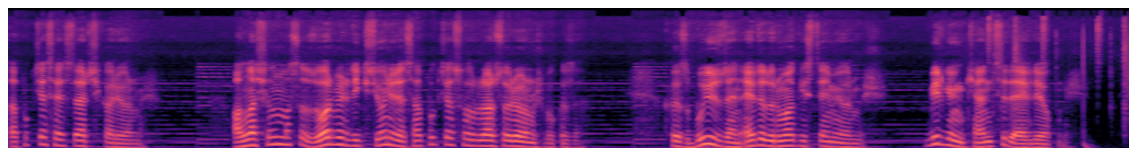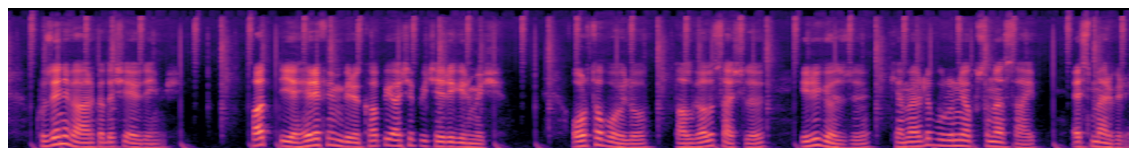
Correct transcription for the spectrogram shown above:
Sapıkça sesler çıkarıyormuş. Anlaşılması zor bir diksiyon ile sapıkça sorular soruyormuş bu kıza. Kız bu yüzden evde durmak istemiyormuş. Bir gün kendisi de evde yokmuş. Kuzeni ve arkadaşı evdeymiş. Pat diye herifin biri kapıyı açıp içeri girmiş. Orta boylu, dalgalı saçlı, iri gözlü, kemerli burun yapısına sahip, esmer biri.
